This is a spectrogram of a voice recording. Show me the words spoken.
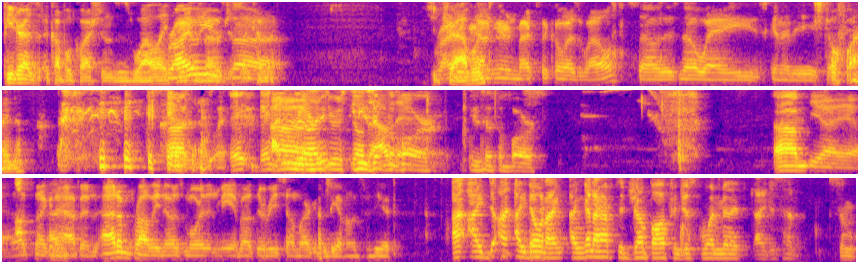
Peter has a couple questions as well. I Riley think about just like kind of. Uh, traveling down here in Mexico as well, so there's no way he's going to be. Just go find him. uh, hey, I didn't realize you were still he's down at the there. bar. He's at the bar. Um, yeah, yeah, that's not going to happen. Adam probably knows more than me about the resale market. To be honest with you. I, I, I don't. I, I'm going to have to jump off in just one minute. I just have some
